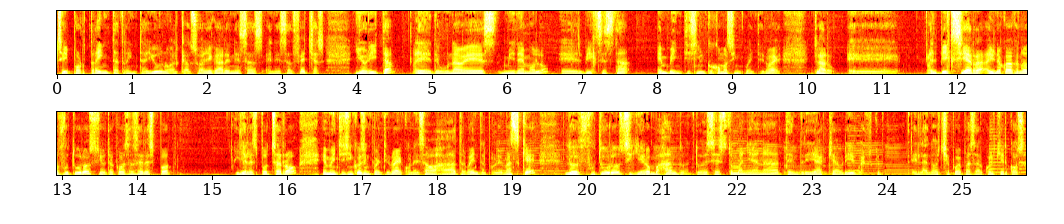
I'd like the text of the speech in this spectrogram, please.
Sí, por 30, 31 alcanzó a llegar en esas, en esas fechas. Y ahorita, eh, de una vez, miremoslo, el VIX está en 25,59. Claro, eh, el VIX cierra, hay una cosa son los futuros y otra cosa es el spot. Y el spot cerró en 25.59 con esa bajada tremenda. El problema es que los futuros siguieron bajando. Entonces esto mañana tendría que abrir, bueno, es que en la noche puede pasar cualquier cosa,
